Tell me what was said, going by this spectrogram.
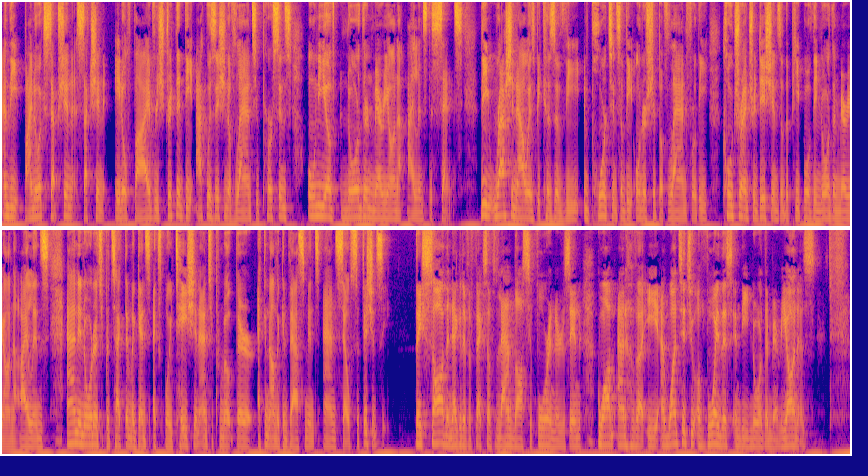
And the final exception, section 805, restricted the acquisition of land to persons only of Northern Mariana Islands descent. The rationale is because of the importance of the ownership of land for the culture and traditions of the people of the Northern Mariana Islands, and in order to protect them against exploitation and to promote their economic advancement and self-sufficiency. They saw the negative effects of land loss to foreigners in Guam and Hawaii and wanted to avoid this in the Northern Marianas.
